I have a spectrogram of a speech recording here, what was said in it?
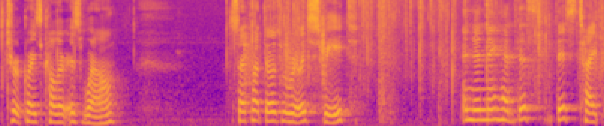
turquoise color as well. So I thought those were really sweet. And then they had this, this type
